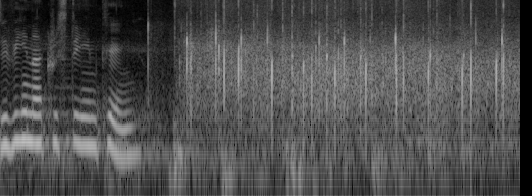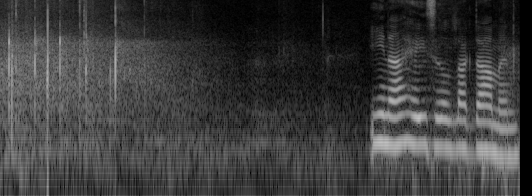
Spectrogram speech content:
Divina Christine King. Ina Hazel Lagdamen.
